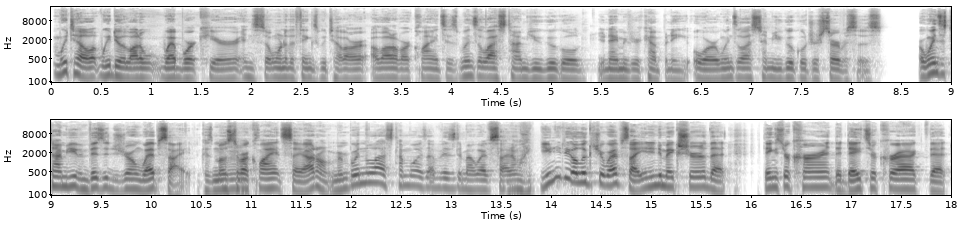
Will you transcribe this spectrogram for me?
We tell we do a lot of web work here, and so one of the things we tell our a lot of our clients is when's the last time you Googled your name of your company, or when's the last time you Googled your services, or when's the time you even visited your own website? Because most of our clients say, I don't remember when the last time was I visited my website. I'm like, you need to go look at your website. You need to make sure that things are current, the dates are correct, that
